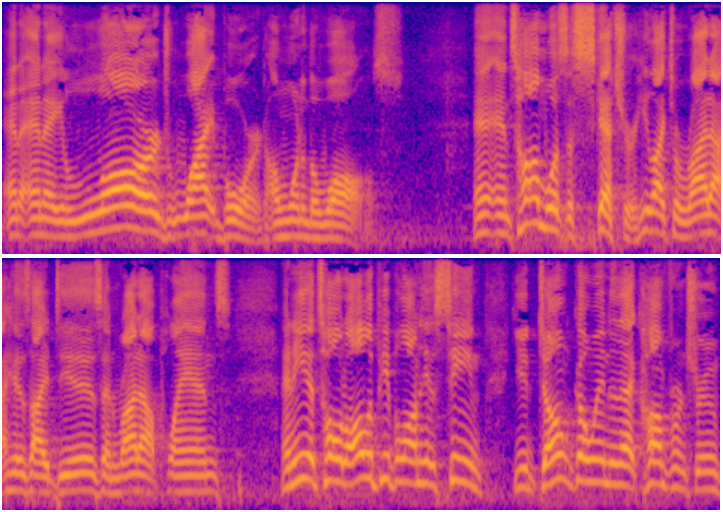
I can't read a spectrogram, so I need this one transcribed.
and, and a large whiteboard on one of the walls. And, and Tom was a sketcher. He liked to write out his ideas and write out plans. And he had told all the people on his team, you don't go into that conference room,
